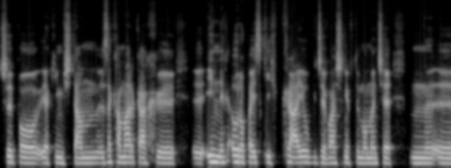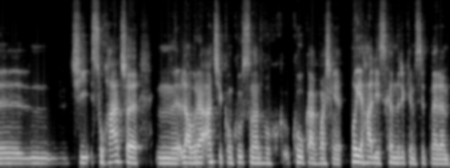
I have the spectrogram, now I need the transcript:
czy po jakimś tam zakamarkach y, y, innych europejskich krajów, gdzie właśnie w tym momencie mm, y, ci słuchacze, mm, laureaci konkursu na dwóch kółkach właśnie pojechali z Henrykiem Sytnerem,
